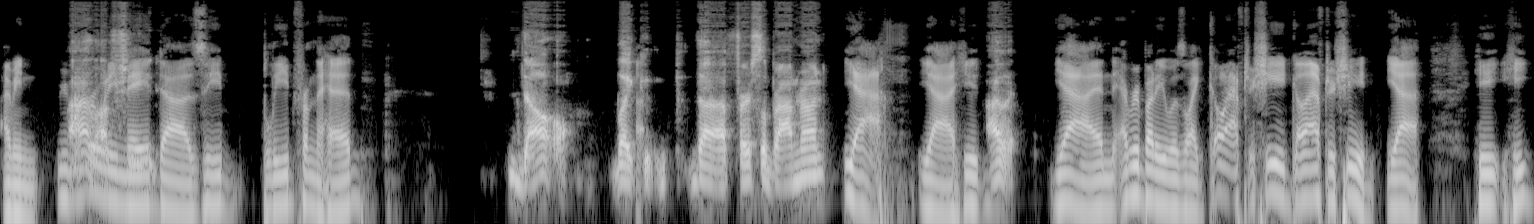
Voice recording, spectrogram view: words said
I mean, remember when he Sheed. made uh, Z bleed from the head? No, like Uh, the first LeBron run. Yeah, yeah, he I Yeah, and everybody was like, "Go after Sheed, go after Sheed." Yeah, he he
